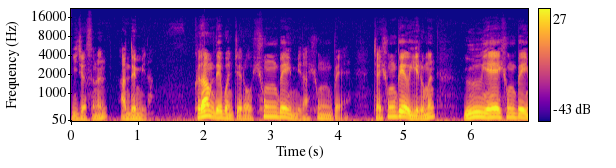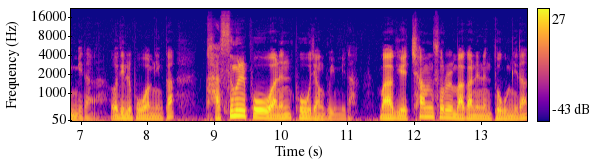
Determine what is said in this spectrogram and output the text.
잊어서는 안 됩니다. 그 다음 네 번째로 흉배입니다. 흉배. 자, 흉배의 이름은 의의 흉배입니다. 어디를 보호합니까? 가슴을 보호하는 보호장구입니다. 마귀의 참소를 막아내는 도구입니다.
